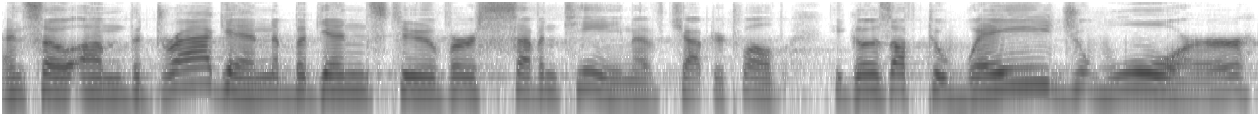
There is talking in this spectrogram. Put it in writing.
And so um, the dragon begins to, verse 17 of chapter 12, he goes off to wage war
